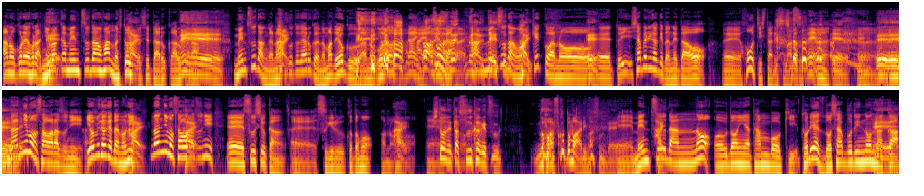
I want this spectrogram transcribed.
あの、これほら、にわかメンツー団ファンの一人としてってある,、あるから、ええメンツー団が何事であるかいうのはまだよく、あの、ご存知ないんで。あそうですね。はいメンツー団ははい。結構あの、えっと、い喋りかけたネタを、えー放置したりします ね。何にも触らずに、読みかけたのに、はい。何にも触らずに、えー数週間、えー過ぎることも、あの。一ネタ数ヶ月伸ばすこともありますんで。えーメンツー団のうどん屋探訪機、とりあえず土砂降りの中、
